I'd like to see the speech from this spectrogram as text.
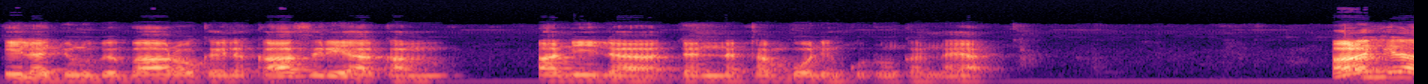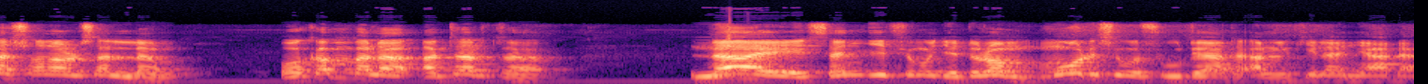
ila la junube baaro kaŋ i la kafiriya kaŋ aniŋ i la danna tamboo niŋ kutunkannaya alakila sala ali sallam wo kamma la a tarta niŋ a ye sanji feŋo je doroŋ moolu siwo kila nyada.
